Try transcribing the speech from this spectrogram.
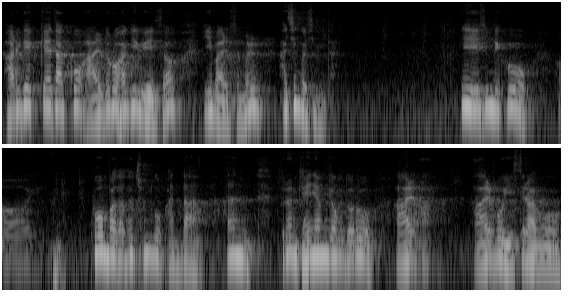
바르게 깨닫고 알도록 하기 위해서 이 말씀을 하신 것입니다. 예수 믿고 어, 구원받아서 천국 간다 하는 그런 개념 정도로 알, 알고 있으라고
